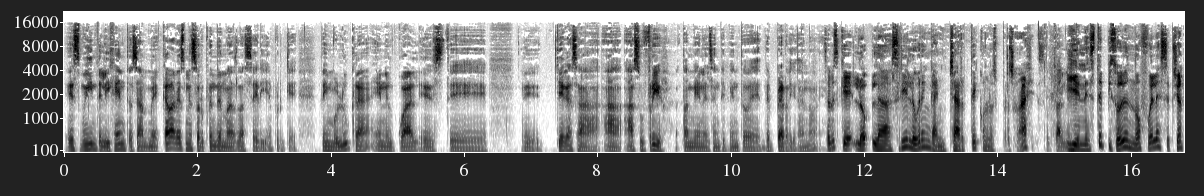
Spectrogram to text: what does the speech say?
es muy inteligente, o sea, me, cada vez me sorprende más la serie porque te involucra en el cual, este, eh, llegas a, a, sufrir también el sentimiento de, pérdida, ¿no? Sabes que la serie logra engancharte con los personajes. Totalmente. Y en este episodio no fue la excepción.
